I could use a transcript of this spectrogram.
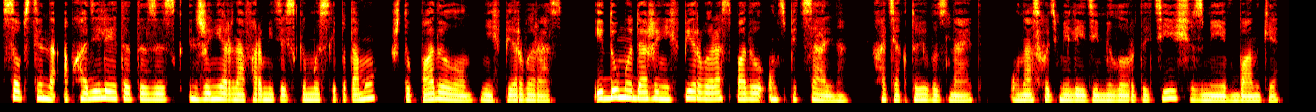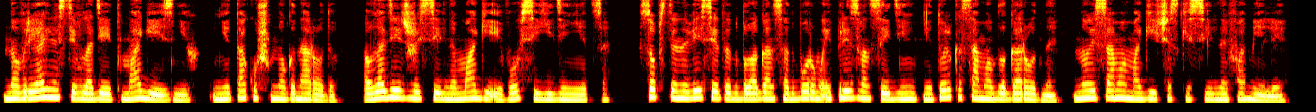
Собственно, обходили этот изыск инженерно-оформительской мысли потому, что падал он не в первый раз. И, думаю, даже не в первый раз падал он специально. Хотя кто его знает. У нас хоть миледи и милорды те еще змеи в банке, но в реальности владеет магией из них не так уж много народу. Владеть же сильной магией и вовсе единицы. Собственно, весь этот балаган с отбором и призван соединить не только самые благородные, но и самые магически сильные фамилии.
